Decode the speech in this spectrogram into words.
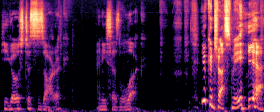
he goes to Szarekh, and he says, "Look, You can trust me. yeah,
